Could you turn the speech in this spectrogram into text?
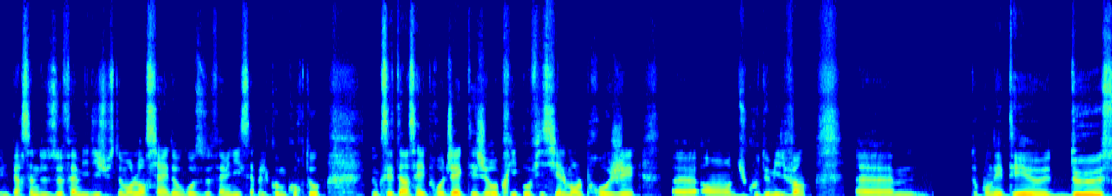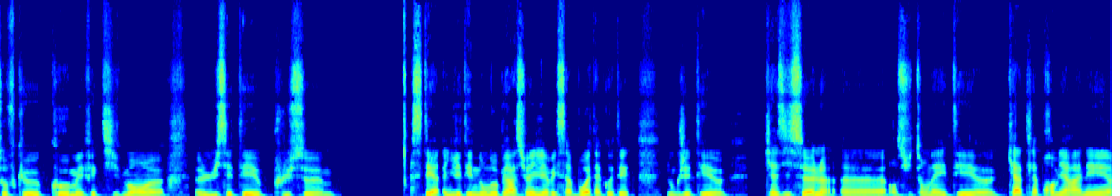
une personne de The Family, justement l'ancien head of growth The Family qui s'appelle Com Courteau. Donc, c'était un side project et j'ai repris officiellement le projet en du coup 2020. donc, on était deux, sauf que Com, effectivement, lui, c'était plus il était non opérationnel, il avait sa boîte à côté, donc j'étais euh, quasi seul. Euh, ensuite, on a été euh, quatre la première année.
